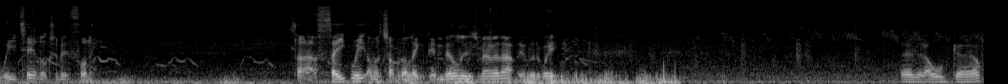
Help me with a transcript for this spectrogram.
Wheat here looks a bit funny. It's like that fake wheat on the top of the LinkedIn buildings. Remember that the other week? There's an old girl.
